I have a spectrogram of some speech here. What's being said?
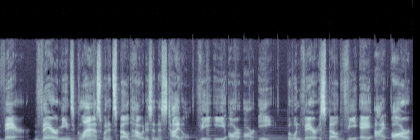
Verre. Verre means glass when it's spelled how it is in this title, V E R R E. But when ver is spelled V A I R,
